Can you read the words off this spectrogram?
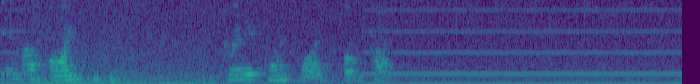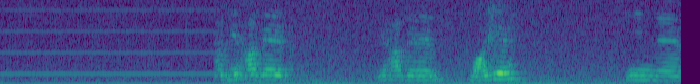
we have I 20.5 ampere and we have a we have a wire in uh,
